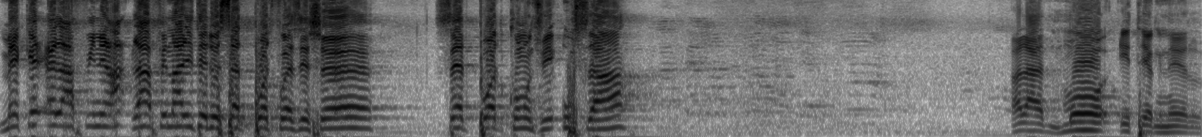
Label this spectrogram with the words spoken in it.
Mais quelle est la, finalité de cette porte, frères et sœurs? Cette porte conduit où ça? À la mort éternelle.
